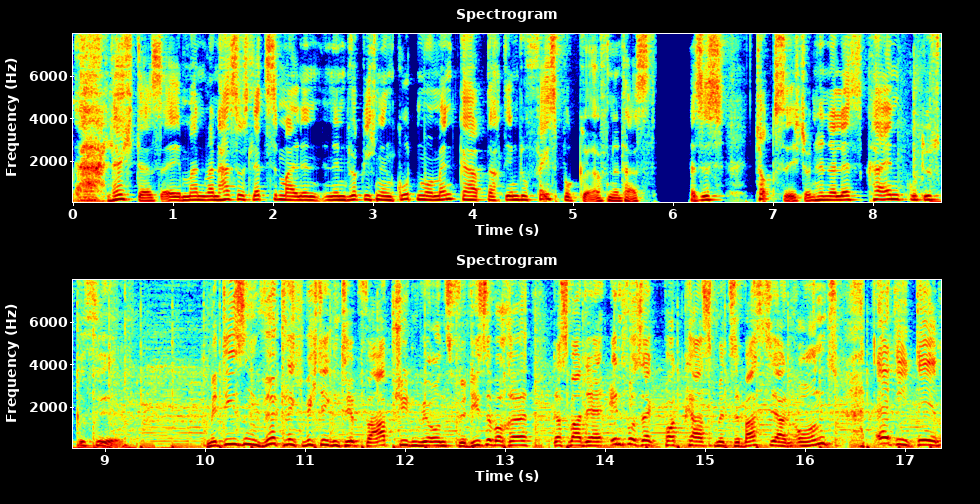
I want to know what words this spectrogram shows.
ah, lösch das, ey, Mann, wann hast du das letzte Mal einen, einen wirklich einen guten Moment gehabt, nachdem du Facebook geöffnet hast? Das ist toxisch und hinterlässt kein gutes Gefühl. Mit diesem wirklich wichtigen Tipp verabschieden wir uns für diese Woche. Das war der Infosec Podcast mit Sebastian und Eddie, dem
